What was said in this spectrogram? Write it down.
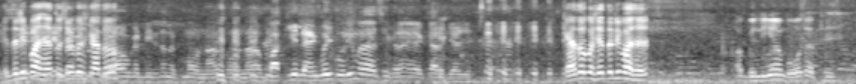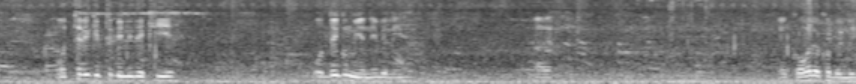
ਇੱਧਰਲੀ ਭਾਸ਼ਾ ਤੁਸੀਂ ਕੁਛ ਕਹਿ ਦਿਓ। ਆਓ ਗੱਡੀ ਤੇ ਤੁਹਾਨੂੰ ਘੁਮਾਉਣਾ ਘੁਮਾਉਣਾ। ਬਾਕੀ ਲੈਂਗੁਏਜ ਪੂਰੀ ਮੈਂ ਸਿੱਖ ਕਰ ਗਿਆ ਜੀ। ਕਹਿ ਦੋ ਕੁਛ ਇਧਰਲੀ ਭਾਸ਼ਾ। ਆ ਬਿੱਲੀਆਂ ਬਹੁਤ ਆ ਇੱਥੇ। ਉੱਥੇ ਵੀ ਕਿੱਥੇ ਬਿੱਲੀ ਦੇਖੀ ਹੈ? ਉੱਧੇ ਘੁੰਮੀ ਜਾਂਦੀਆਂ ਬਿੱਲੀਆਂ। ਆ ਦੇਖੋ। ਇੱਕ ਉਹ ਦੇਖੋ ਬਿੱਲੀ।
